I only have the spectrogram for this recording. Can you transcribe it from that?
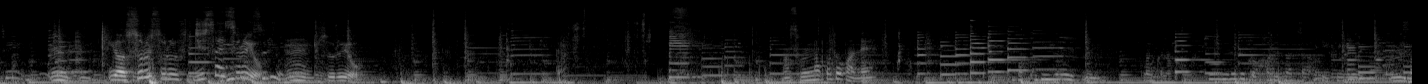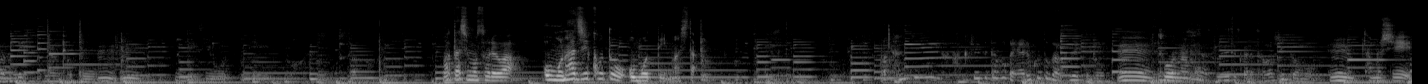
然いいんうんうんじゃないうん。いやするする。実際するよ。するよね。うんするよ。まあそんなことがね。まあ、とりあえずなんかな拡張を入れると春夏秋冬たくさんできてなんかこうんうんういいですよっていうお話でした。私もそれは同じことを思っていましたことが増えてねうんそうなの。が増えるから楽しいと思う。うん楽しい。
